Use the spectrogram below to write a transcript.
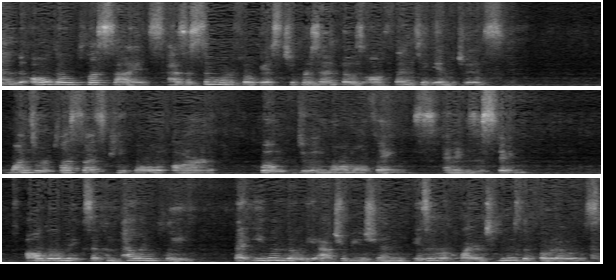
And although plus size has a similar focus to present those authentic images, ones where plus size people are, quote, doing normal things and existing. AllGo makes a compelling plea that even though the attribution isn't required to use the photos,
